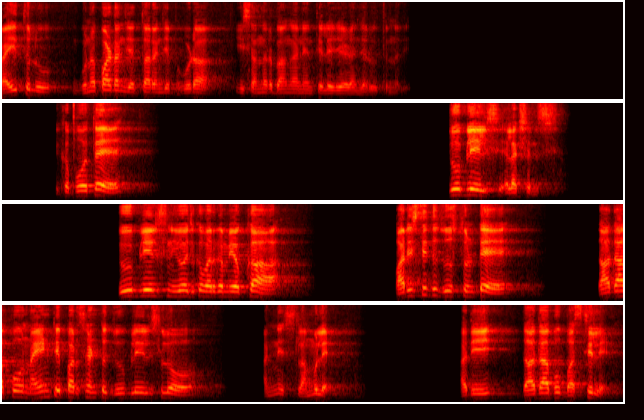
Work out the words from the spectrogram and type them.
రైతులు గుణపాఠం చెప్తారని చెప్పి కూడా ఈ సందర్భంగా నేను తెలియజేయడం జరుగుతున్నది. ఇకపోతే జూబ్లీహిల్స్ ఎలక్షన్స్. జూబ్లీహిల్స్ నియోజకవర్గం యొక్క పరిస్థితి చూస్తుంటే దాదాపు నైంటీ పర్సెంట్ జూబ్లీహిల్స్లో అన్ని స్లమ్ములే. అది దాదాపు బస్తీలే.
